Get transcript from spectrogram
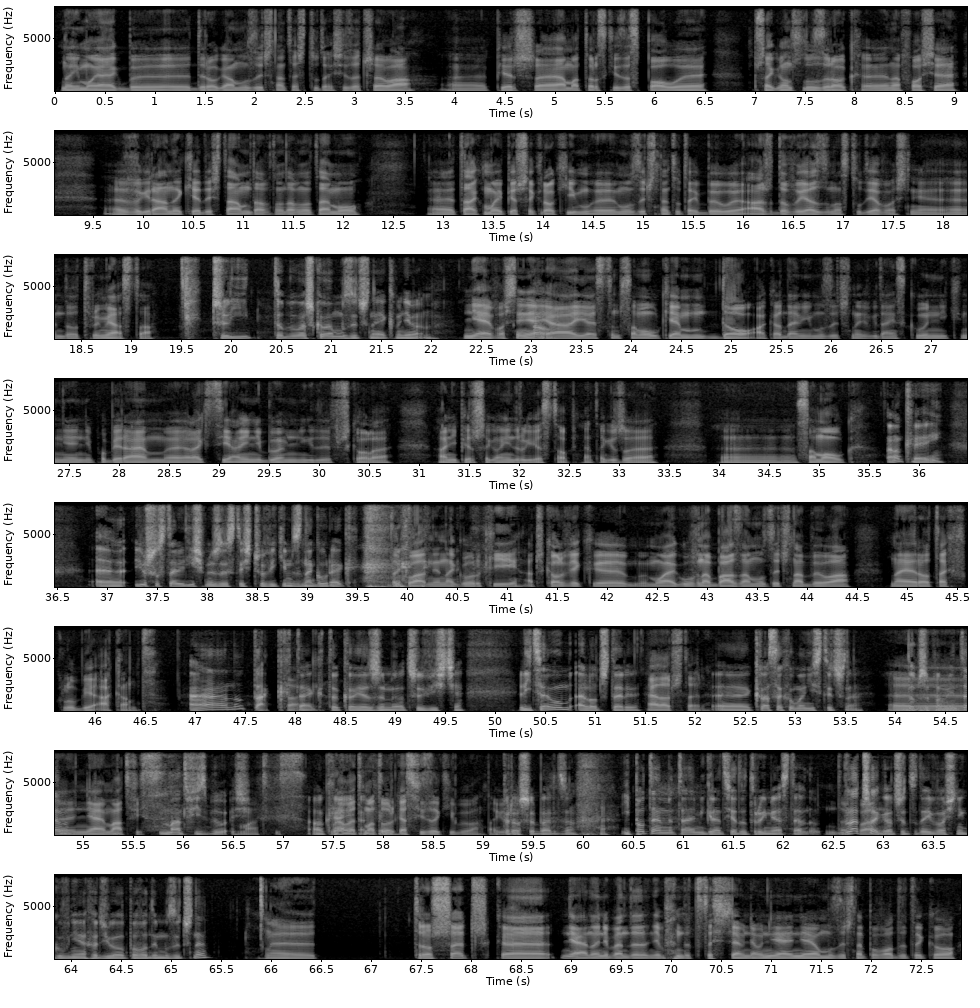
No i moja jakby droga muzyczna też tutaj się zaczęła. E, pierwsze amatorskie zespoły, przegląd Luz Rock e, na Fosie, e, wygrany kiedyś tam, dawno, dawno temu. E, tak, moje pierwsze kroki e, muzyczne tutaj były, aż do wyjazdu na studia właśnie do Trójmiasta. Czyli to była szkoła muzyczna, jak mnie mam. Nie, właśnie nie. O. Ja jestem samoukiem do Akademii Muzycznej w Gdańsku. Nikt, nie, nie pobierałem e, lekcji, ani nie byłem nigdy w szkole ani pierwszego, ani drugiego stopnia. Także e, samouk. Okej. Okay. E, już ustaliliśmy, że jesteś człowiekiem z nagórek. Dokładnie, nagórki, aczkolwiek moja główna baza muzyczna była na erotach w klubie Akant. A, no tak, tak, tak to kojarzymy oczywiście. Liceum LO4. LO4. E, klasa humanistyczna. Dobrze e, pamiętam? Nie, Matwis. Matwis byłeś. Matwis. Okay, Nawet okay. maturka z fizyki była. Także. Proszę bardzo. I potem ta emigracja do Trójmiasta. No, dlaczego? Czy tutaj właśnie głównie chodziło o powody muzyczne? E, troszeczkę... Nie, no nie będę, nie będę tutaj ściemniał. Nie, nie o muzyczne powody, tylko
